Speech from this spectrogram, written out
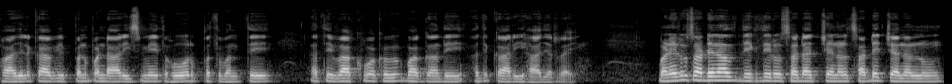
ਫਾਜ਼ਿਲਕਾ ਵਿਪਨ ਭੰਡਾਰੀ ਸਮੇਤ ਹੋਰ ਪਤਵੰਤੇ ਅਤੇ ਵੱਖ-ਵੱਖ ਵਿਭਾਗਾਂ ਦੇ ਅਧਿਕਾਰੀ ਹਾਜ਼ਰ ਰਹੇ। ਬਣੇ ਰਹੋ ਸਾਡੇ ਨਾਲ, ਦੇਖਦੇ ਰਹੋ ਸਾਡਾ ਚੈਨਲ, ਸਾਡੇ ਚੈਨਲ ਨੂੰ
